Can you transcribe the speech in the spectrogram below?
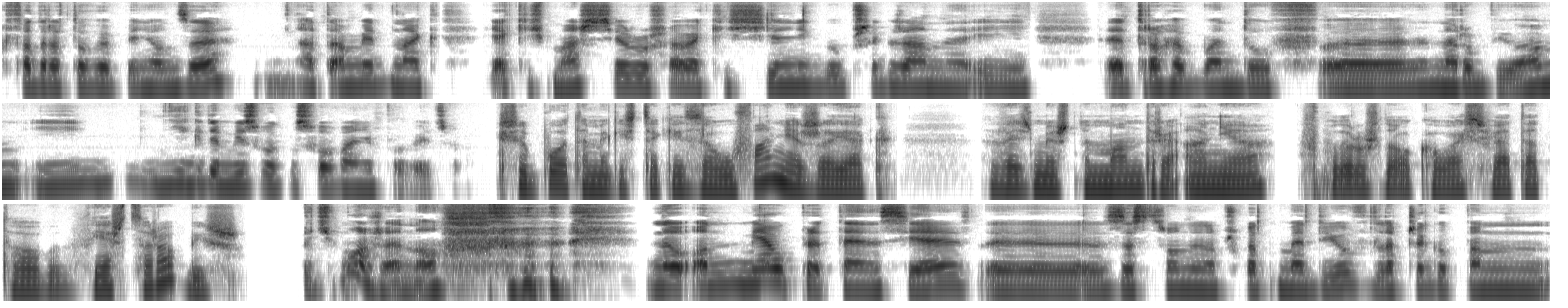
kwadratowe pieniądze, a tam jednak jakiś masz się ruszał, jakiś silnik był przegrzany i trochę błędów narobiłam i nigdy mi złego słowa nie powiedział. Czy było tam jakieś takie zaufanie, że jak weźmiesz tę mantrę Anię w podróż dookoła świata, to wiesz, co robisz? Być może, no. no on miał pretensje y, ze strony na przykład mediów, dlaczego pan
